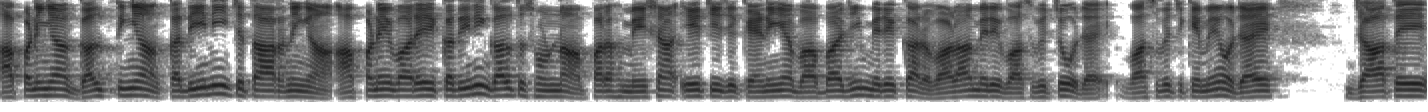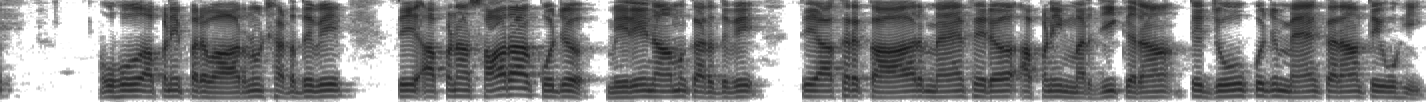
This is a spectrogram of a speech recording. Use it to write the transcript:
ਆਪਣੀਆਂ ਗਲਤੀਆਂ ਕਦੀ ਨਹੀਂ ਚਿਤਾਰਨੀਆਂ, ਆਪਣੇ ਬਾਰੇ ਕਦੀ ਨਹੀਂ ਗਲਤ ਸੁਣਨਾ, ਪਰ ਹਮੇਸ਼ਾ ਇਹ ਚੀਜ਼ ਕਹਿਣੀ ਹੈ ਬਾਬਾ ਜੀ ਮੇਰੇ ਘਰ ਵਾਲਾ ਮੇਰੇ ਵਸ ਵਿੱਚ ਹੋ ਜਾਏ, ਵਸ ਵਿੱਚ ਕਿਵੇਂ ਹੋ ਜਾਏ? ਜਾਂ ਤਾਂ ਉਹ ਆਪਣੇ ਪਰਿਵਾਰ ਨੂੰ ਛੱਡ ਦੇਵੇ ਅਤੇ ਆਪਣਾ ਸਾਰਾ ਕੁਝ ਮੇਰੇ ਨਾਮ ਕਰ ਦੇਵੇ ਅਤੇ ਆਖਰਕਾਰ ਮੈਂ ਫਿਰ ਆਪਣੀ ਮਰਜ਼ੀ ਕਰਾਂ ਅਤੇ ਜੋ ਕੁਝ ਮੈਂ ਕਰਾਂ ਤੇ ਉਹੀ।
